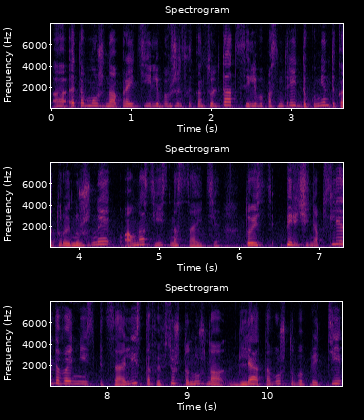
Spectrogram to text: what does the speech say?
А, это можно пройти либо в женской консультации, либо посмотреть документы, которые нужны, а у нас есть на сайте. То есть перечень обследований, специалистов и все, что нужно для того, чтобы прийти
